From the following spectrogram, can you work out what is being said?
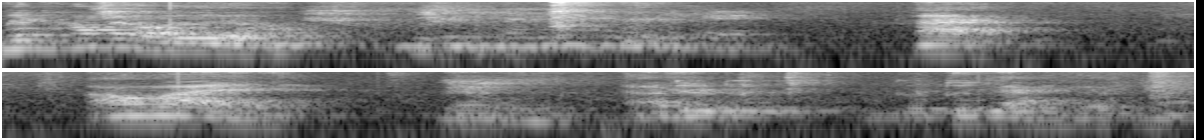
นึกภาพไม่ออกเลยเหรออะเอาใหม่เดี๋ยวเอาดูดูตัวอย่างครับนะ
